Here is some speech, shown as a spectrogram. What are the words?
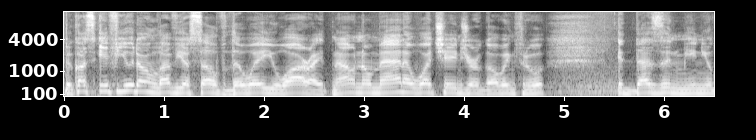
Because if you don't love yourself the way you are right now, no matter what change you're going through, it doesn't mean you're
